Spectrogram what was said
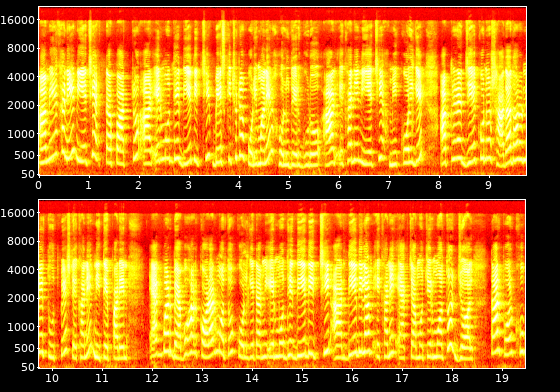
আমি এখানে নিয়েছি একটা পাত্র আর এর মধ্যে দিয়ে দিচ্ছি বেশ কিছুটা পরিমাণের হলুদের গুঁড়ো। আর এখানে নিয়েছি আমি কোলগেট। আপনারা যে কোনো সাদা ধরনের টুথপেস্ট এখানে নিতে পারেন। একবার ব্যবহার করার মতো কোলগেট আমি এর মধ্যে দিয়ে দিচ্ছি আর দিয়ে দিলাম এখানে এক চামচের মতো জল। তারপর খুব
